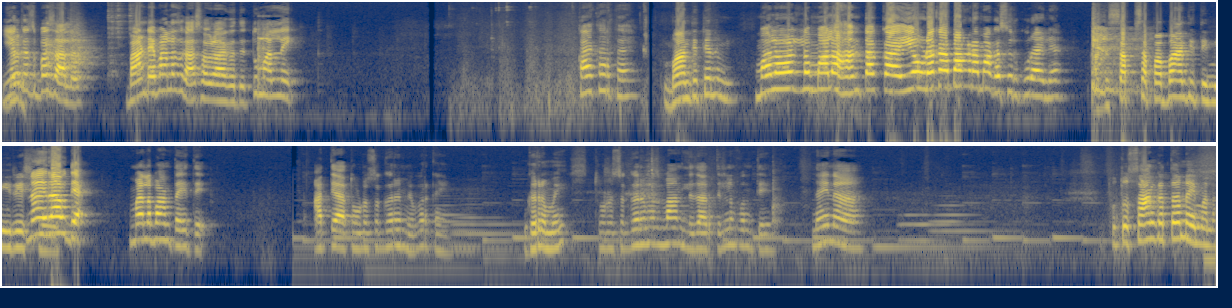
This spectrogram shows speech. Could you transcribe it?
एकच बस झालं भांडे मलाच घासावं लागत तुम्हाला नाही. काय करताय? बांधते ना मी. मला वाटलं मला हानता काय एवढा काय बांगडा मागा सरकू राहिल्या? सापसापा बांधते मी रेश नाही राहू द्या. मला बांधता येते. आत्या थोडस गरम आहे बरं काय गरम आहे? थोडस गरमच बांधले जातील ना पण ते. नाही ना? तू तर सांगत नाही मला.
